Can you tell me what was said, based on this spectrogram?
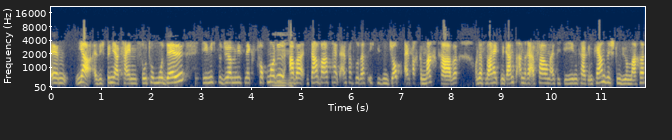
ähm, ja, also ich bin ja kein Fotomodell, ich gehe nicht zu Germany's Next Topmodel, mhm. aber da war es halt einfach so, dass ich diesen Job einfach gemacht habe und das war halt eine ganz andere Erfahrung, als ich die jeden Tag im Fernsehstudio mache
